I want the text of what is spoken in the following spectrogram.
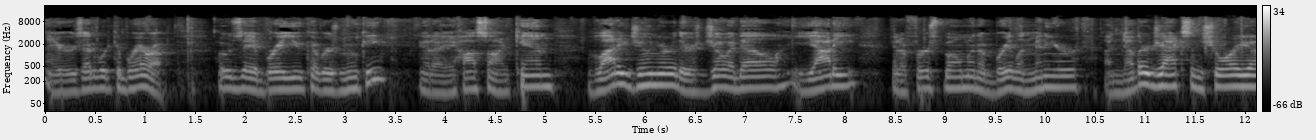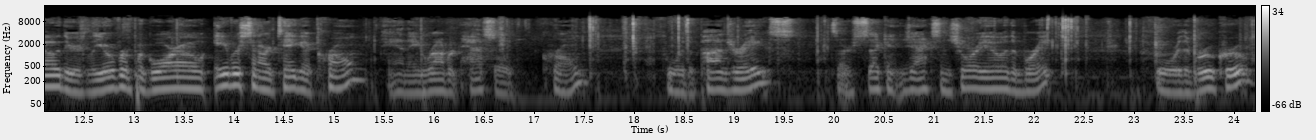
There's Edward Cabrera. Jose Abreu covers Mookie. Got a Ha-Seong Kim, Vladdy Jr., there's Jo Adell, Yadi, got a first Bowman of Braylon Minier, another Jackson Chourio. there's Liover Peguero, Aeverson Arteaga Chrome, and a Robert Hassell Chrome for the Padres. It's our second Jackson Chourio of the break for the Brew Crew.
